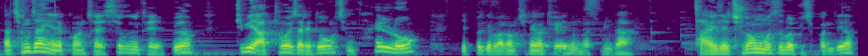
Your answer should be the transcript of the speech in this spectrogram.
자, 천장 에어컨 잘 시공이 되어 있고요. TV 아트월 자리도 지금 타일로 예쁘게 마감 처리가 되어 있는 것 같습니다. 자, 이제 주방 모습을 보실 건데요.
